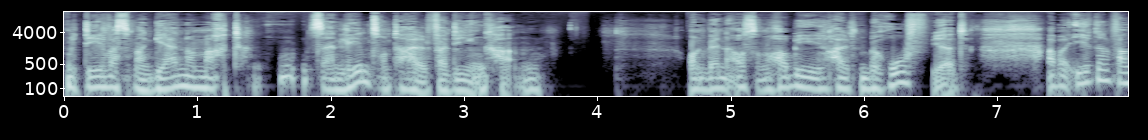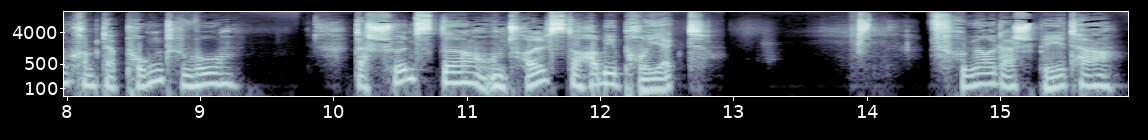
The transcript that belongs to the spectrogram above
mit dem, was man gerne macht, seinen Lebensunterhalt verdienen kann. Und wenn aus einem Hobby halt ein Beruf wird. Aber irgendwann kommt der Punkt, wo das schönste und tollste Hobbyprojekt früher oder später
